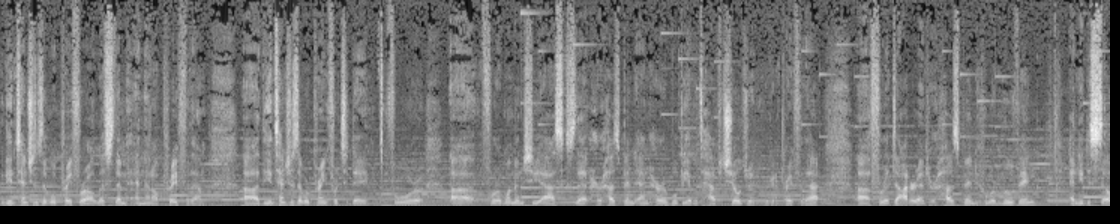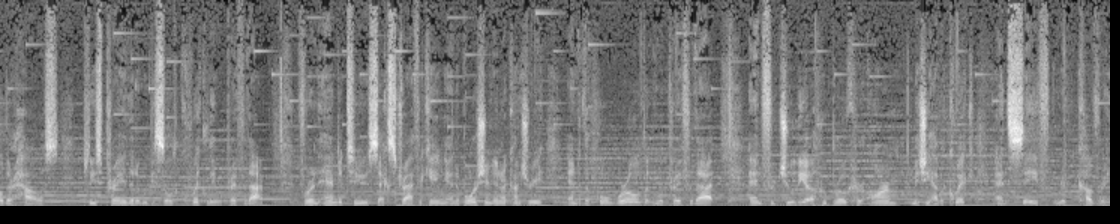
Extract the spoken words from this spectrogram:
The intentions that we'll pray for, I'll list them and then I'll pray for them. Uh, the intentions that we're praying for today for uh, for a woman, she asks that her husband and her will be able to have children. We're going to pray for that. Uh, for a daughter and her husband who are moving and need to sell their house, please pray that it would be sold quickly. We'll pray for that for an end to sex trafficking and abortion in our country and the whole world. We'll pray for that. And for Julia, who broke her arm, may she have a quick and safe recovery.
